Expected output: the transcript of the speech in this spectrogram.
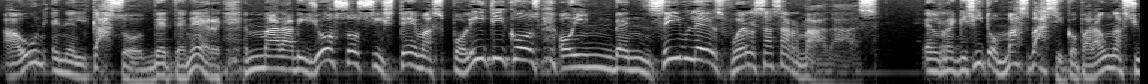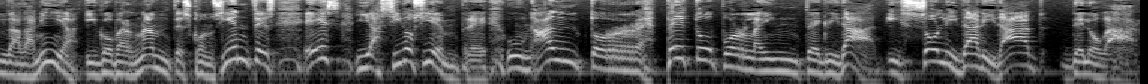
aun en el caso de tener maravillosos sistemas políticos o invencibles fuerzas armadas el requisito más básico para una ciudadanía y gobernantes conscientes es y ha sido siempre un alto respeto por la integridad y solidaridad del hogar.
